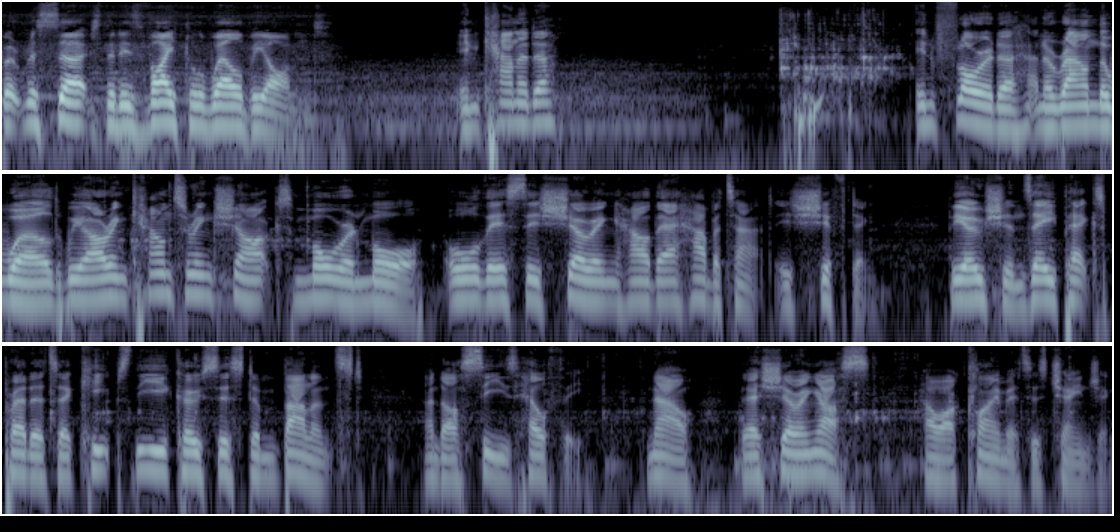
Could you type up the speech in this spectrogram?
but research that is vital well beyond. In Canada, in Florida, and around the world, we are encountering sharks more and more. All this is showing how their habitat is shifting. The ocean's apex predator keeps the ecosystem balanced and our seas healthy. Now they're showing us how our climate is changing.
